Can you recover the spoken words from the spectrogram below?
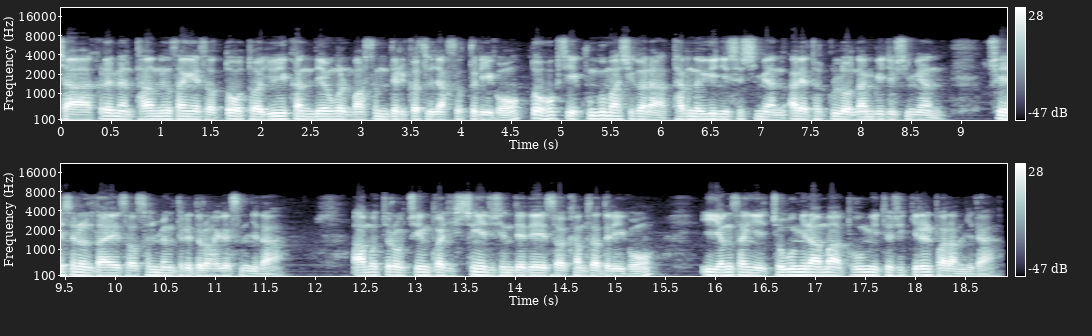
자 그러면 다음 영상에서 또 더 유익한 내용을 말씀드릴 것을 약속드리고 또 혹시 궁금하시거나 다른 의견이 있으시면 아래 댓글로 남겨주시면 최선을 다해서 설명드리도록 하겠습니다. 아무쪼록 지금까지 시청해주신 데 대해서 감사드리고 이 영상이 조금이나마 도움이 되셨기를 바랍니다.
